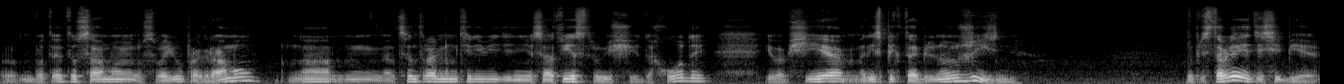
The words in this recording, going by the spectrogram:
э, вот эту самую свою программу на центральном телевидении, соответствующие доходы и вообще респектабельную жизнь. Вы представляете себе,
